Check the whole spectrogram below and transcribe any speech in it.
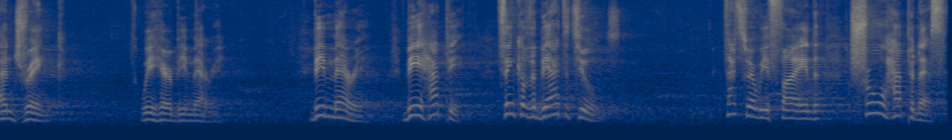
and drink, we hear, Be merry. Be merry. Be happy. Think of the Beatitudes. That's where we find true happiness,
